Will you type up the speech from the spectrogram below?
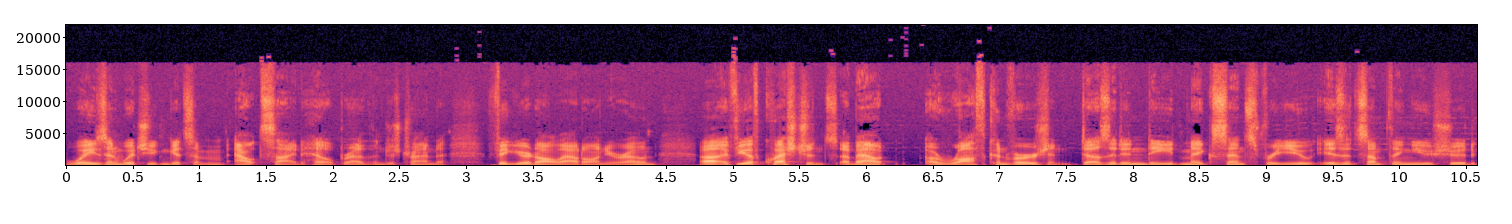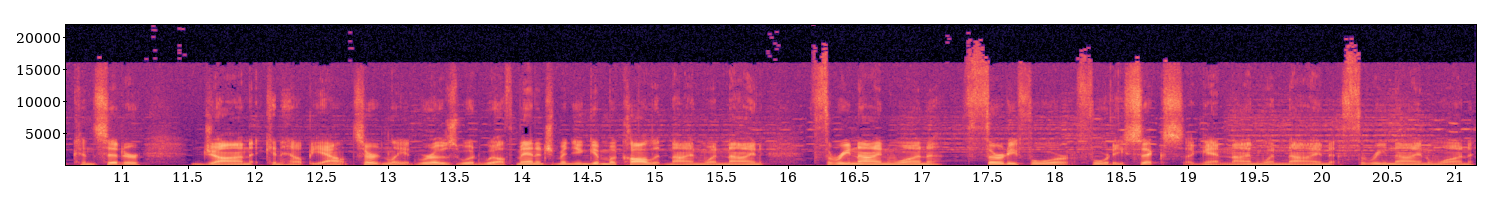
ways in which you can get some outside help rather than just trying to figure it all out on your own. Uh, if you have questions about a Roth conversion. Does it indeed make sense for you? Is it something you should consider? John can help you out, certainly, at Rosewood Wealth Management. You can give him a call at 919 391 3446. Again, 919 391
